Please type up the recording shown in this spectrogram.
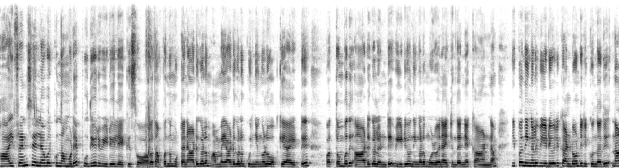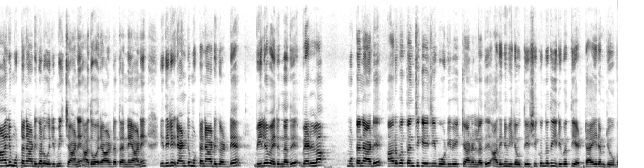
ഹായ് ഫ്രണ്ട്സ് എല്ലാവർക്കും നമ്മുടെ പുതിയൊരു വീഡിയോയിലേക്ക് സ്വാഗതം. അപ്പം ഇന്ന് മുട്ടനാടുകളും അമ്മയാടുകളും കുഞ്ഞുങ്ങളും ഒക്കെ ആയിട്ട് പത്തൊമ്പത് ആടുകളുണ്ട്. വീഡിയോ നിങ്ങൾ മുഴുവനായിട്ടും തന്നെ കാണണം. ഇപ്പോൾ നിങ്ങൾ വീഡിയോയിൽ കണ്ടുകൊണ്ടിരിക്കുന്നത് നാല് മുട്ടനാടുകൾ ഒരുമിച്ചാണ്. അത് ഒരാളുടെ തന്നെയാണ്. ഇതിൽ രണ്ട് മുട്ടനാടുകളുടെ വില വരുന്നത് വെള്ള മുട്ടനാട് അറുപത്തഞ്ച് കെ ജി ബോഡി വെയിറ്റ് ആണുള്ളത് അതിന് വില ഉദ്ദേശിക്കുന്നത് ഇരുപത്തി എട്ടായിരം രൂപ.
